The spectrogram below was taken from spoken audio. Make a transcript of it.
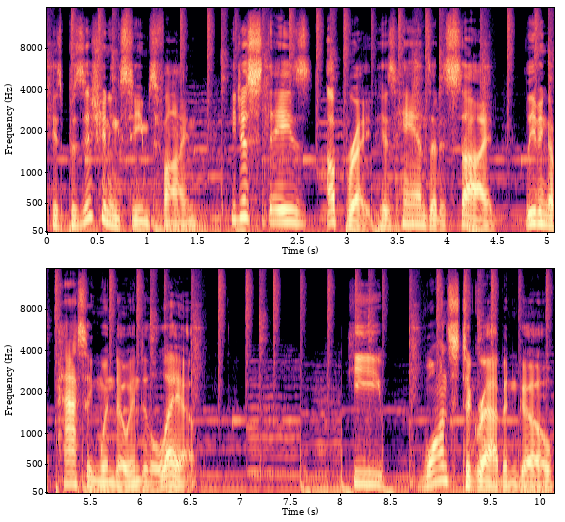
his positioning seems fine, he just stays upright, his hands at his side, leaving a passing window into the layup. He wants to grab and go,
